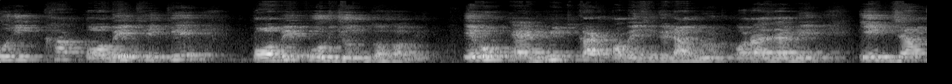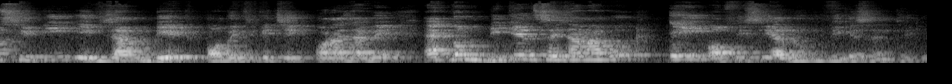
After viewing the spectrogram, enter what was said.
পরীক্ষা কবে থেকে কবে পর্যন্ত হবে? এবং অ্যাডমিট কার্ড কবে থেকে ডাউনলোড করা যাবে এক্সাম সিটি এক্সাম ডেট কবে থেকে চেক করা যাবে, একদম ডিটেলসে জানাব এই অফিসিয়াল নোটিফিকেশন থেকে।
